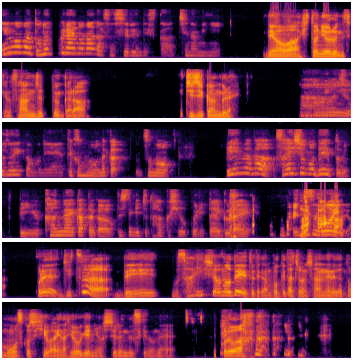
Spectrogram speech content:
電話はどのくらいの長さするんですか？ちなみに。電話は人によるんですけど、30分から1時間ぐらい。ああ、ちょうどいいかもね。てかもうなんか、その、電話が最初のデートっていう考え方が私的にちょっと拍手を送りたいぐらい、すごい。これ、実は、で、最初のデートってか、僕たちのチャンネルだともう少し卑猥な表現にはしてるんですけどね。これは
